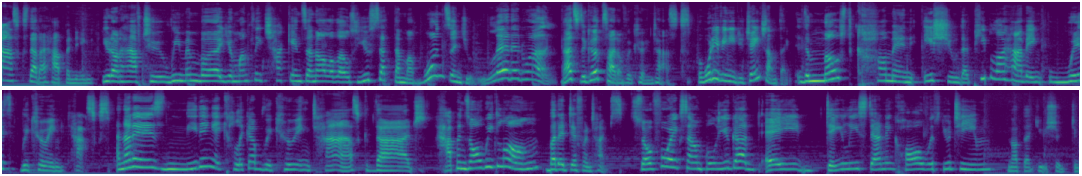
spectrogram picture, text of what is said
tasks that are happening. You don't have to remember your monthly check-ins and all of those. You set them up once and you let it run. That's the good side of recurring tasks. But what if you need to change something? The most common issue that people are having with recurring tasks, and that is needing a ClickUp recurring task that happens all week long, but at different times. So for example, you got a daily standing call with your team. Not that you should do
